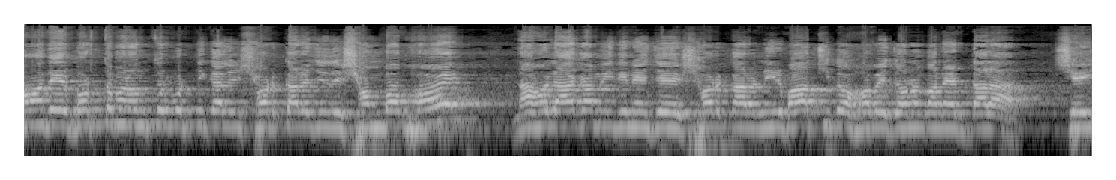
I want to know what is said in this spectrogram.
আমাদের বর্তমান অন্তর্বর্তীকালীন সরকারে যদি সম্ভব হয় না হলে আগামী দিনে যে সরকার নির্বাচিত হবে জনগণের দ্বারা সেই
